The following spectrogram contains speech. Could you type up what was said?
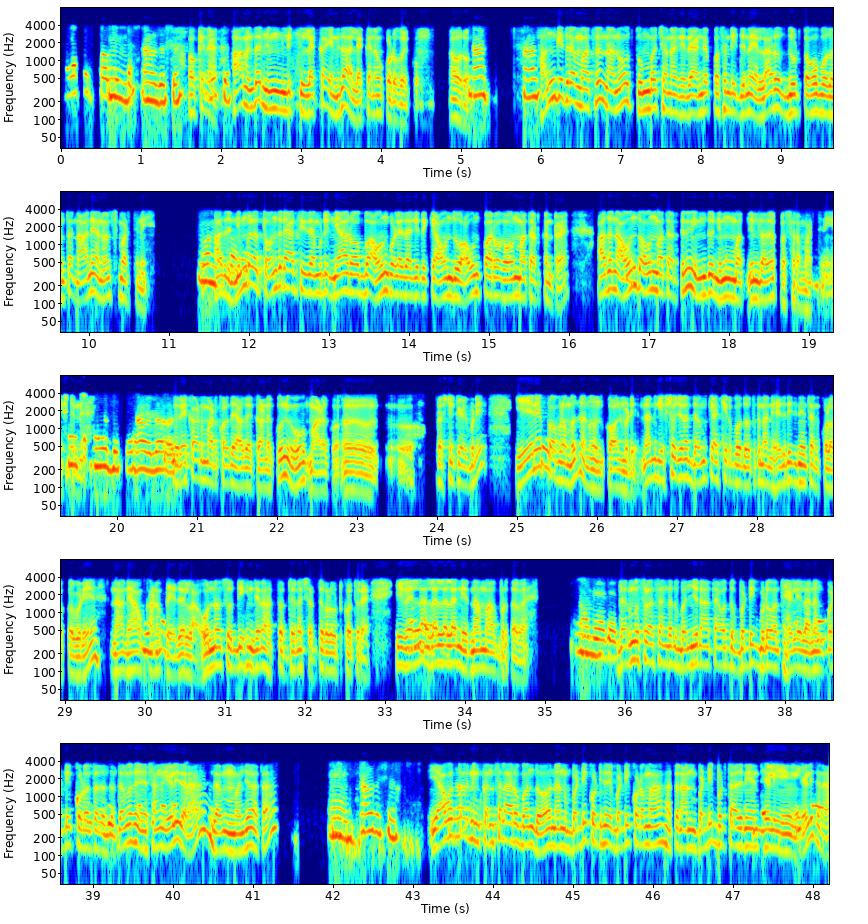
ಓಕೆನಾ ಆಮೇಲೆ ನಿಮ್ ಲಿಕ್- ಲೆಕ್ಕ ಏನಿದೆ ಆ ಲೆಕ್ಕ ನಾವು ಕೊಡಬೇಕು ಅವರು. ಹಂಗಿದ್ರೆ ಮಾತ್ರ ನಾನು ತುಂಬಾ ಚೆನ್ನಾಗಿದೆ ಹಂಡ್ರೆಡ್ ಪರ್ಸೆಂಟ್ ಇದನ್ನ ಎಲ್ಲಾರು ದುಡ್ಡು ತಗೋಬಹುದು ಅಂತ ನಾನೇ ಅನೌನ್ಸ್ ಮಾಡ್ತೀನಿ. ಆದ್ರೆ ನಿಮ್ಗೆ ತೊಂದರೆ ಆಗ್ತಿದೆ ಅಂದ್ಬಿಟ್ಟು ಇನ್ಯಾರೋ ಒಬ್ಬ ಅವ್ನ್ ಒಳ್ಳೇದಾಗಿದ್ದಕ್ಕೆ ಅವ್ನು ಅವ್ನ್ ಪರವಾಗಿ ಅವ್ನ್ ಮಾತಾಡ್ಕೊಂಡ್ರೆ ಅದನ್ನ ಅವ್ನ್ ಅವ್ನ್ ಮಾತಾಡ್ತೀನಿ ನಿಮ್ದು ನಿಮ್ ನಿಮ್ದಾದ್ರೆ ಪ್ರಸಾರ ಮಾಡ್ತೀನಿ ಇಷ್ಟೇ. ರೆಕಾರ್ಡ್ ಮಾಡ್ಕೊಳ್ಳದೆ ಯಾವ್ದೇ ಕಾರಣಕ್ಕೂ ನೀವು ಮಾಡಕ್ ಪ್ರಶ್ನೆ ಕೇಳ್ಬಿಡಿ. ಏನೇ ಪ್ರಾಬ್ಲಮ್ ಅದು ನನಗೊಂದು ಕಾಲ್ ಮಾಡಿ. ನನ್ಗೆ ಎಷ್ಟೋ ಜನ ಧಮಕಿ ಹಾಕಿರ್ಬೋದು ಅದಕ್ಕೆ ನಾನು ಹೆದರಿದ್ದೀನಿ ಅಂತ ಅನ್ಕೊಳಕ್ ಹೋಗ್ಬಿಡಿ. ನಾನು ಯಾವ ಕಾರಣಕ್ಕೂ ಇದೆಲ್ಲ ಒಂದೊಂದ್ ಸುದ್ದಿ ಹಿಂದಿನ ಹತ್ತು ಜನ ಶತ್ರುಗಳು ಉಟ್ಕೋತಾರೆ. ಇವೆಲ್ಲ ಅಲ್ಲಲ್ಲ ನಿರ್ನಾಮ ಆಗ್ಬಿಡ್ತವೆ. ಅದೇ ಅದೇ. ಧರ್ಮಸ್ಥಳ ಸಂಘದ ಮಂಜುನಾಥ ಯಾವತ್ತು ಬಡ್ಡಿಗೆ ಬಿಡು ಅಂತ ಹೇಳಿಲ್ಲ. ನಂಗೆ ಬಡ್ಡಿಗೆ ಕೊಡು ಅಂತ ಧರ್ಮಸ್ಥಳ ಸಂಘ ಹೇಳಿದಾರ ಧರ್ಮ ಮಂಜುನಾಥ? ಹೌದು ಸರ್. ಯಾವತ್ತಾರು ನಿಮ್ ಕನ್ಸಲಾರು ಬಂದು ನಾನು ಬಡ್ಡಿ ಕೊಟ್ಟಿದ್ದೀನಿ ಬಡ್ಡಿ ಕೊಡಮ್ಮ ಅಥವಾ ನಾನು ಬಡ್ಡಿ ಬಿಡ್ತಾ ಇದೀನಿ ಅಂತ ಹೇಳಿ ಹೇಳಿದಾರ?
